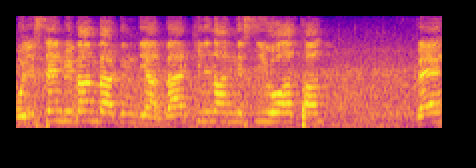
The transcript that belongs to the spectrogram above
polise emri ben verdim diyen, Berkin'in annesi yuvaltan ve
